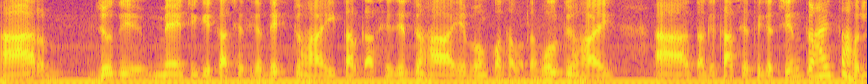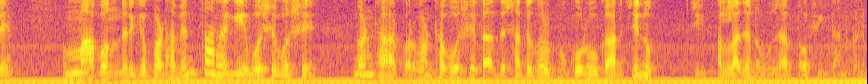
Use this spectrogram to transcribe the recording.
আর যদি মেয়েটিকে কাছে থেকে দেখতে হয়, তার কাছে যেতে হয় এবং কথাবার্তা বলতে হয়, আর তাকে কাছে থেকে চিনতে হয়, তাহলে মা বোনদেরকে পাঠাবেন। তারা গিয়ে বসে বসে ঘণ্টার পর ঘণ্টা বসে তাদের সাথে গল্প করুক আর চেনুক। জি, আল্লাহ যেন বুঝার তৌফিক দান করেন।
